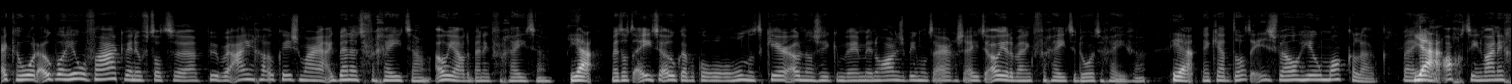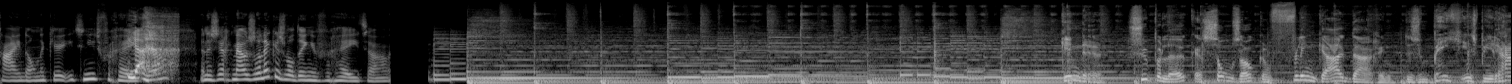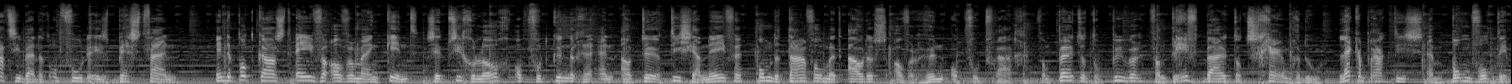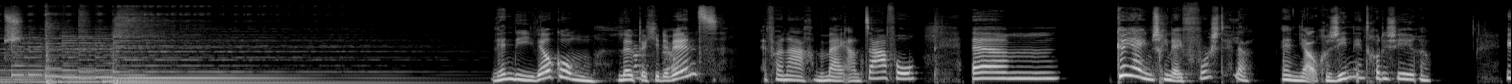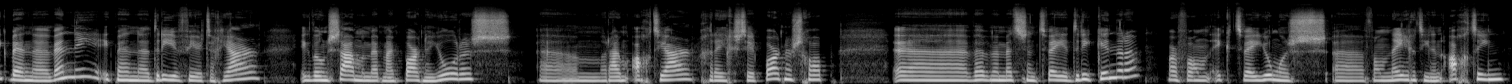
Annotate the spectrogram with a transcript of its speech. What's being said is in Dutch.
Ik hoor ook wel heel vaak, ik weet niet of dat uh, puur bij eigen ook is, maar ja, ik ben het vergeten. Oh ja, dat ben ik vergeten. Ja. Met dat eten ook heb ik al honderd keer, oh dan zie ik hem in Harnis bij iemand ergens eten. Oh ja, dan ben ik vergeten door te geven. Ja. Ik denk ja, dat is wel heel makkelijk. Ben Ja. je 18, wanneer ga je dan een keer iets niet vergeten? Ja. En dan zeg ik, nou zal ik eens wel dingen vergeten. Kinderen, superleuk en soms ook een flinke uitdaging. Dus een beetje inspiratie bij dat opvoeden is best fijn. In de podcast Even over mijn kind zit psycholoog, opvoedkundige en auteur Tisha Neven om de tafel met ouders over hun opvoedvraag. Van peuter tot puber, van driftbui tot schermgedoe. Lekker praktisch en bomvol tips. Wendy, welkom. Leuk dat je er bent. En vandaag bij mij aan tafel. Ehm, kun jij je misschien even voorstellen en jouw gezin introduceren? Ik ben eh, Wendy, ik ben eh, 43 jaar. Ik woon samen met mijn partner Joris. Ehm, ruim acht jaar, geregistreerd partnerschap. Eh, we hebben met z'n tweeën drie kinderen, waarvan ik twee jongens eh, van 19 en 18.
